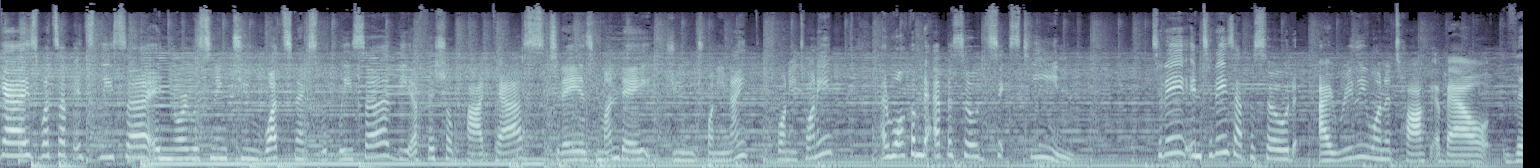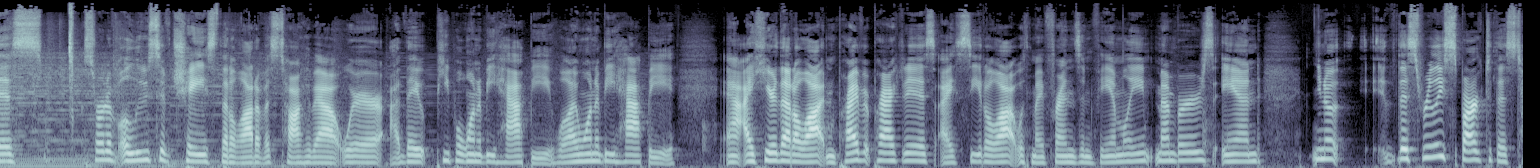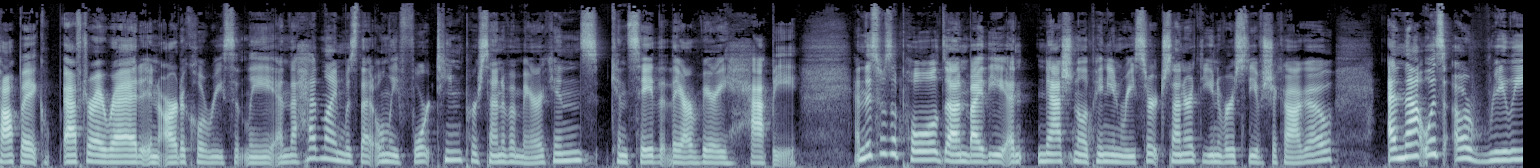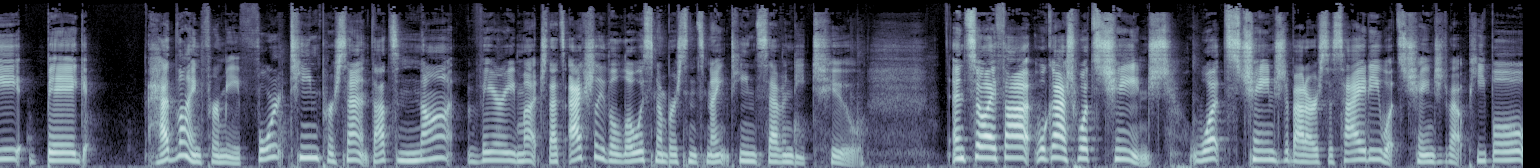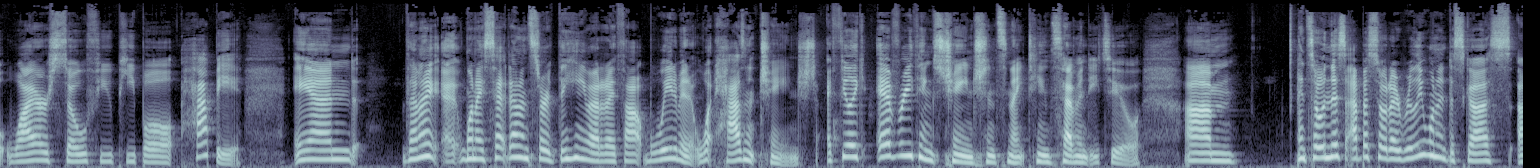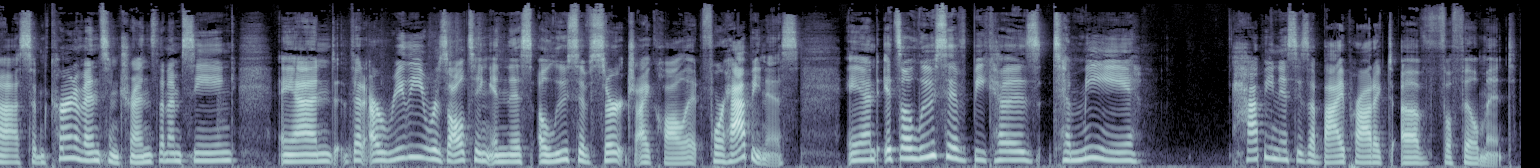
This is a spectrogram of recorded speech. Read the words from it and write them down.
Hey guys, what's up? It's Lisa, and you're listening to What's Next with Lisa, the official podcast. Today is Monday, June 29th, 2020, and welcome to episode 16. Today, in today's episode, I really want to talk about this sort of elusive chase that a lot of us talk about where they people want to be happy. Well, I want to be happy. I hear that a lot in private practice. I see it a lot with my friends and family members and you know, this really sparked this topic after I read an article recently, and the headline was that only 14% of Americans can say that they are very happy. And this was a poll done by the uh, National Opinion Research Center at the University of Chicago. And that was a really big headline for me 14%. That's not very much. That's actually the lowest number since 1972. And so I thought, well, gosh, what's changed? What's changed about our society? What's changed about people? Why are so few people happy? And then I, uh, when I sat down and started thinking about it, I thought, well, wait a minute, what hasn't changed? I feel like everything's changed since 1972. Um, and so in this episode, I really want to discuss uh, some current events and trends that I'm seeing and that are really resulting in this elusive search, I call it, for happiness. And it's elusive because to me, happiness is a byproduct of fulfillment.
